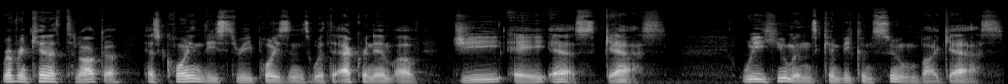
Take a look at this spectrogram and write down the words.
Reverend Kenneth Tanaka has coined these three poisons with the acronym of GAS, gas. We humans can be consumed by gas.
